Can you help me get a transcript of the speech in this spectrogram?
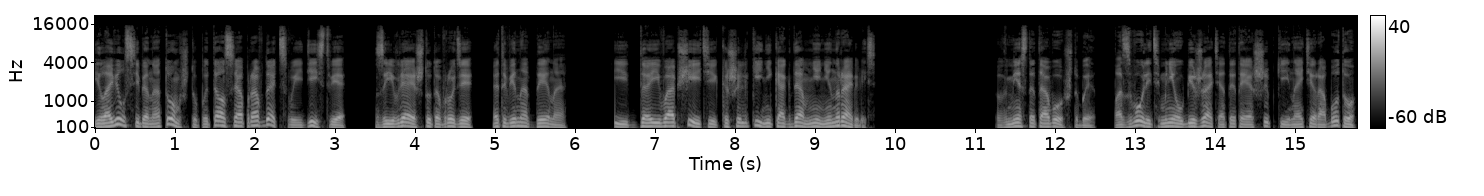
и ловил себя на том, что пытался оправдать свои действия, заявляя что-то вроде «это вина Дэна», и да и вообще эти кошельки никогда мне не нравились. Вместо того, чтобы позволить мне убежать от этой ошибки и найти работу,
